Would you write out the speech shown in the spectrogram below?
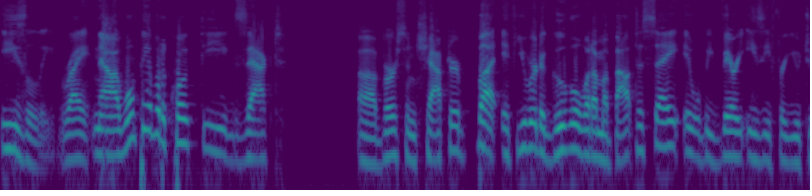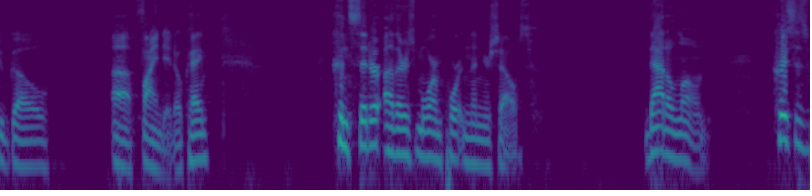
Easily, right? Now, I won't be able to quote the exact uh, verse and chapter, but if you were to Google what I'm about to say, it will be very easy for you to go uh, find it, okay? Consider others more important than yourselves. That alone. Chris is,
